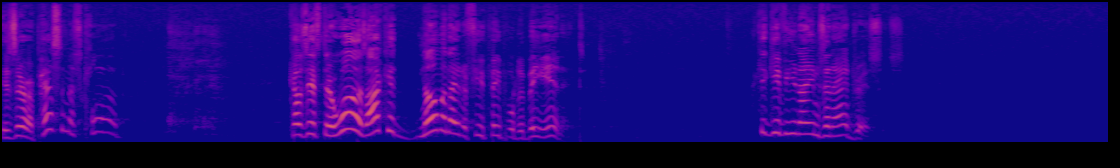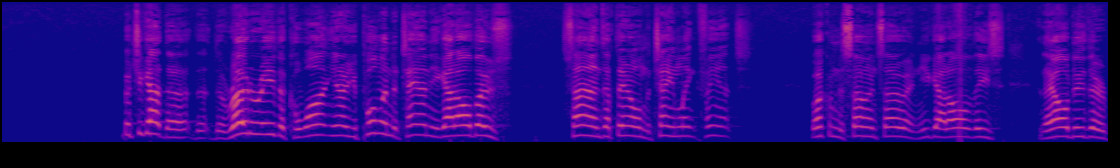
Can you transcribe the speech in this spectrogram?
is there a pessimist club? Because if there was, I could nominate a few people to be in it. I could give you names and addresses. But you got the, the, the Rotary, the Kiwanis, you know, you pull into town and you got all those signs up there on the chain link fence. Welcome to so and so, and you got all these, they all do their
